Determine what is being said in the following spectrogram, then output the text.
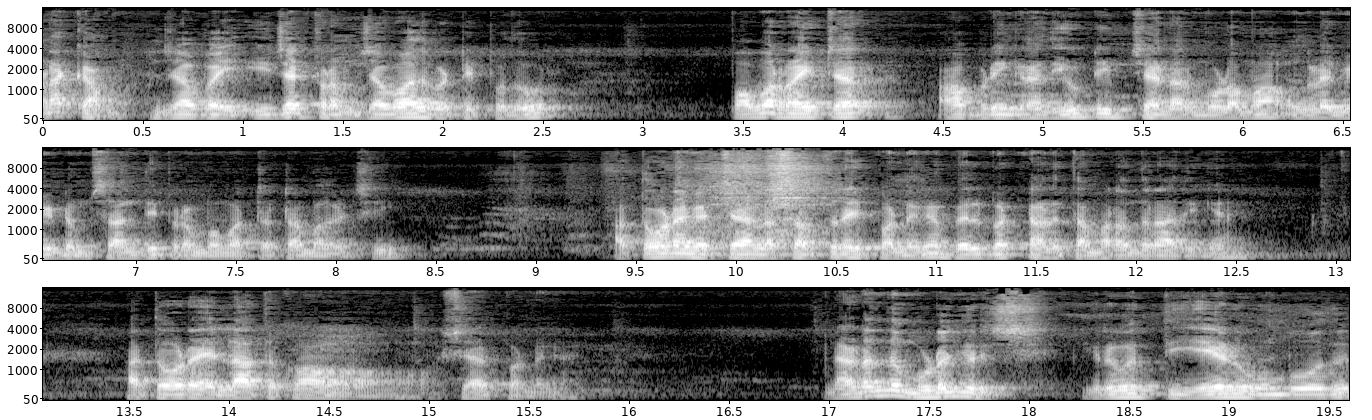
வணக்கம். ஜவை இஜட் from Javadhu Pudur. Power writer அப்படிங்கிற அந்த யூடியூப் சேனல் மூலமாக உங்களை மீண்டும் சந்திப்பு ரொம்ப மற்ற மகிழ்ச்சி. அத்தோட எங்கள் சேனலை சப்ஸ்கிரைப் பண்ணுங்கள் பெல் பட்டன் அழுத்த மறந்துடாதீங்க. அத்தோட எல்லாத்துக்கும் ஷேர் பண்ணுங்கள் நடந்து முடிஞ்சிருச்சு. இருபத்தி ஏழு ஒம்பது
